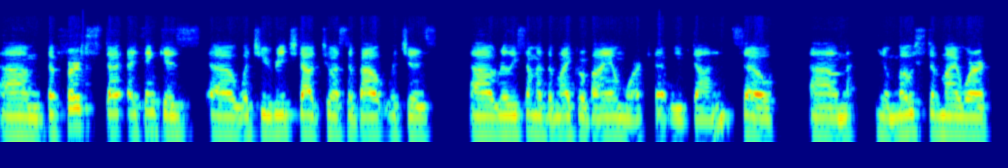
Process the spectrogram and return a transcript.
Um, the first, uh, I think, is uh, what you reached out to us about, which is really some of the microbiome work that we've done. So, um, you know, most of my work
